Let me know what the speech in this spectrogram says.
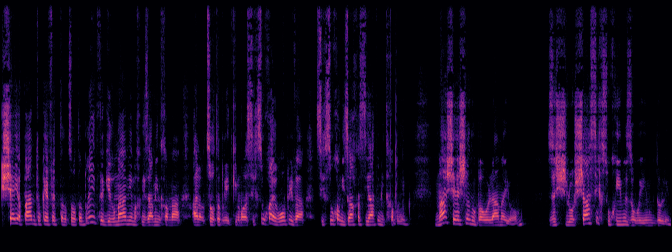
כשיפן תוקפת את ארצות הברית וגרמניה מכריזה מלחמה על ארצות הברית. כלומר, הסכסוך האירופי והסכסוך המזרח אסיאטי מתחברים. מה שיש לנו בעולם היום זה שלושה סכסוכים אזוריים גדולים.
